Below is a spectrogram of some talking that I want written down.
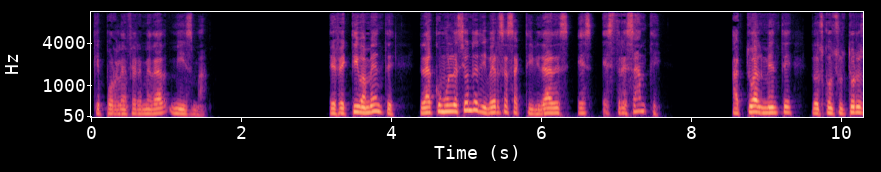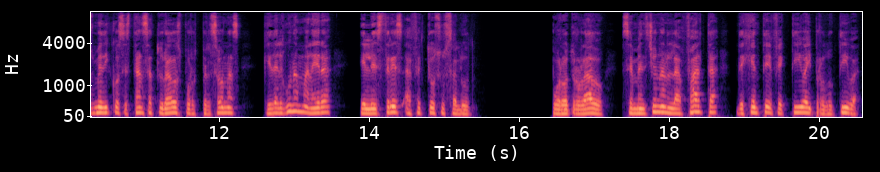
que por la enfermedad misma. Efectivamente, la acumulación de diversas actividades es estresante. Actualmente, los consultorios médicos están saturados por personas que de alguna manera el estrés afectó su salud. Por otro lado, se menciona la falta de gente efectiva y productiva,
